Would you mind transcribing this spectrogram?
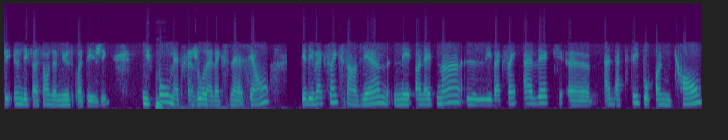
c'est une des façons de mieux se protéger. Il faut hmm. mettre à jour la vaccination. Il y a des vaccins qui s'en viennent, mais honnêtement, les vaccins avec euh, adaptés pour Omicron,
